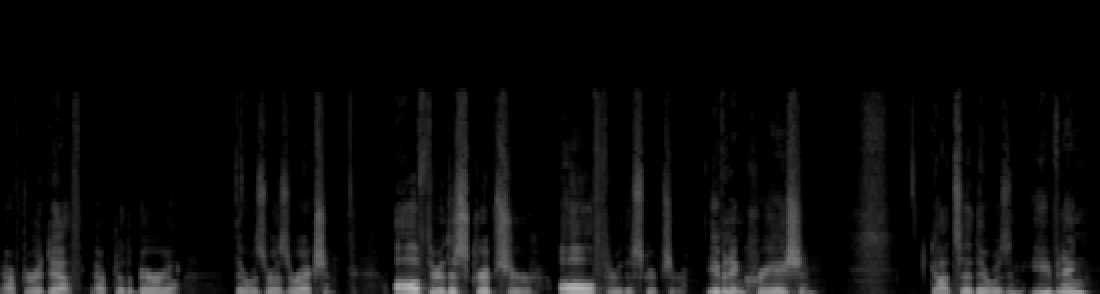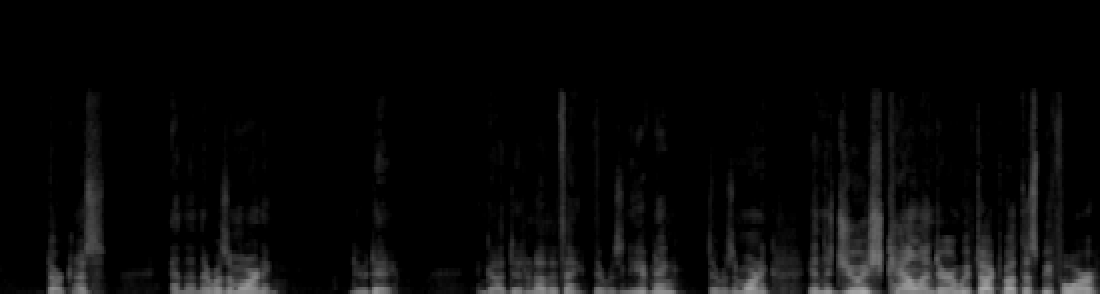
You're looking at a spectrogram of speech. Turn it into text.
after a death, after the burial, there was resurrection. All through the scripture, all through the scripture, even in creation, God said there was an evening, darkness, and then there was a morning, new day. And God did another thing. There was an evening, there was a morning. In the Jewish calendar, we've talked about this before,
